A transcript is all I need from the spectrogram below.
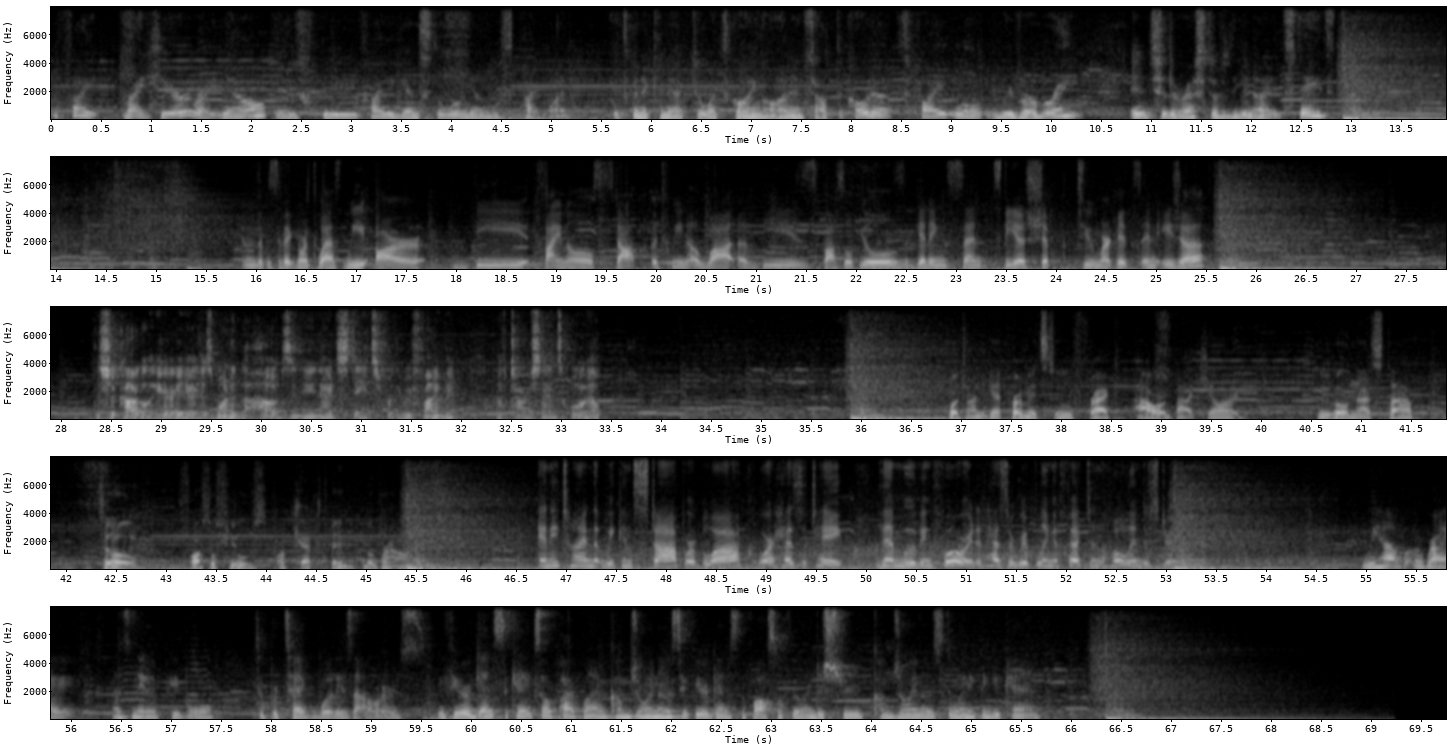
The fight right here, right now, is the fight against the Williams pipeline. It's going to connect to what's going on in South Dakota. This fight will reverberate into the rest of the United States in the Pacific Northwest. We are the final stop between a lot of these fossil fuels getting sent via ship to markets in Asia. The Chicago area is one of the hubs in the United States for the refinement of tar sands oil. We're trying to get permits to frack our backyard. We will not stop till fossil fuels are kept in the ground. Anytime that we can stop or block or hesitate them moving forward, it has a rippling effect in the whole industry. We have a right as Native people to protect what is ours. If you're against the KXL pipeline, come join us. If you're against the fossil fuel industry, come join us. Do anything you can.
